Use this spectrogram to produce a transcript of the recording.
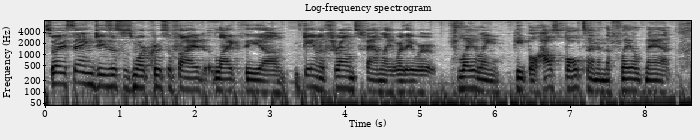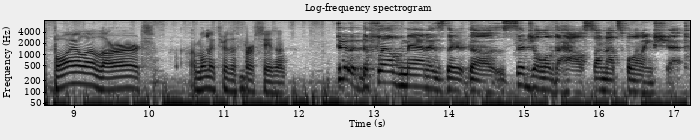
so are you saying Jesus was more crucified like the um, Game of Thrones family, where they were flailing people? House Bolton and the flayed man. Spoil alert! I'm only through the first season. Dude, the flayed man is the the sigil of the house. I'm not spoiling shit.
